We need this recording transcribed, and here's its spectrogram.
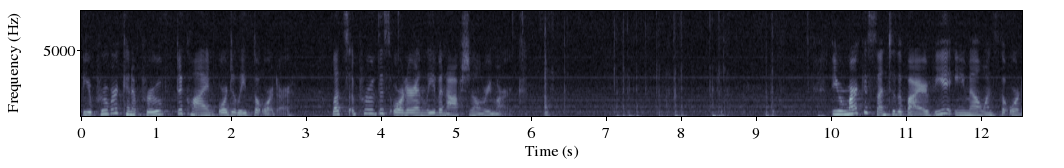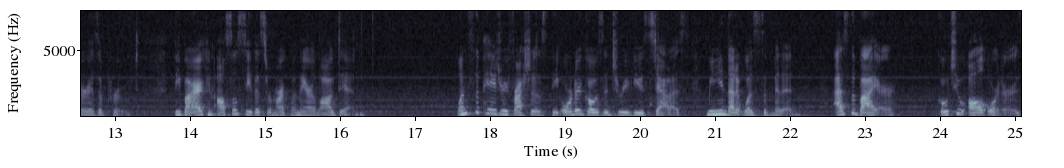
The approver can approve, decline, or delete the order. Let's approve this order and leave an optional remark. The remark is sent to the buyer via email once the order is approved. The buyer can also see this remark when they are logged in. Once the page refreshes, the order goes into review status, meaning that it was submitted. As the buyer, go to All Orders.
